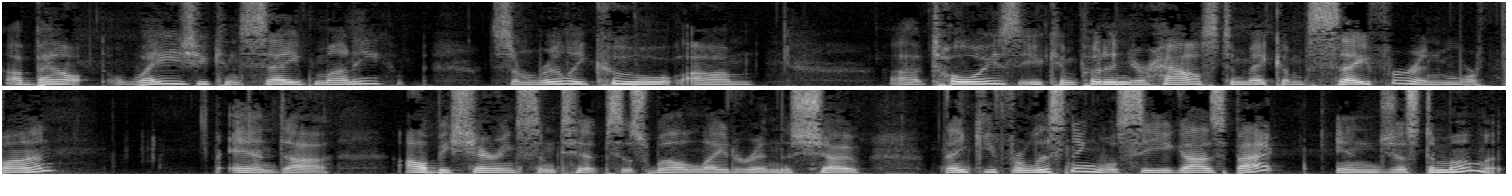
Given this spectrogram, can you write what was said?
about ways you can save money, some really cool um, uh, toys you can put in your house to make them safer and more fun. And uh, I'll be sharing some tips as well later in the show. Thank you for listening. We'll see you guys back in just a moment.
